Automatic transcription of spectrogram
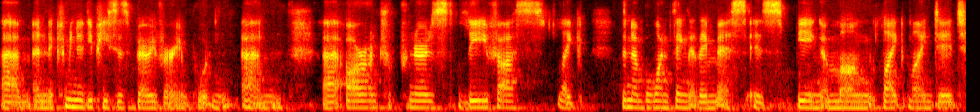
Um, and the community piece is very very important. Um, uh, our entrepreneurs leave us like the number one thing that they miss is being among like-minded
